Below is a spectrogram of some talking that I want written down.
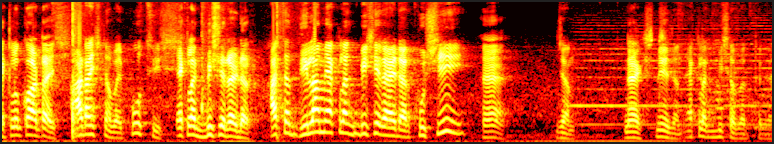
এক লক্ষ আঠাইশ। আঠাইশ না ভাই পঁচিশ। এক লাখ বিশে রাইডার আচ্ছা দিলাম এক লাখ বিশের রাইডার খুশি? হ্যাঁ। যান। নেক্সট নিয়ে যান এক লাখ বিশ হাজার টাকা।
